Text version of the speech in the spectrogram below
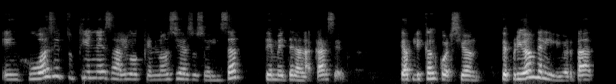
en Cuba si tú tienes algo que no sea socialista, te meten a la cárcel, te aplican coerción, te privan de la libertad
